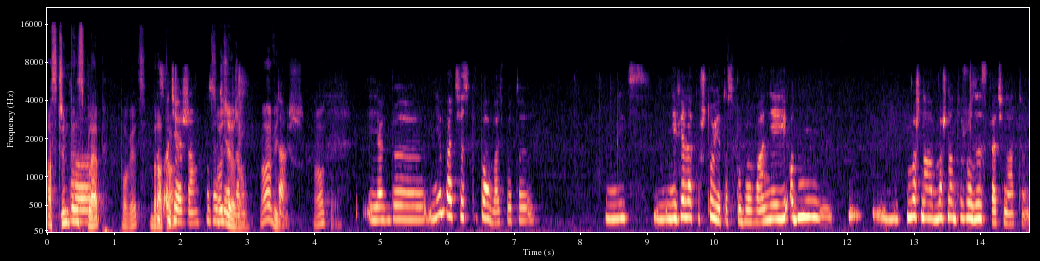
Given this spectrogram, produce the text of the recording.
A z czym ten sklep, powiedz, brata? Z odzieżą. Z, z odzieżą. odzieżą. A widzisz, tak. okej. Okay. Jakby nie bać się spróbować, bo to nic, niewiele kosztuje to spróbowanie i od, można, można dużo zyskać na tym.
